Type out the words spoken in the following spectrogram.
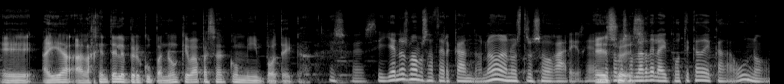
eh, ahí a, a la gente le preocupa, ¿no? ¿Qué va a pasar con mi hipoteca? Eso es. Sí, ya nos vamos acercando ¿no? a nuestros hogares. Ya empezamos es. a hablar de la hipoteca de cada uno.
